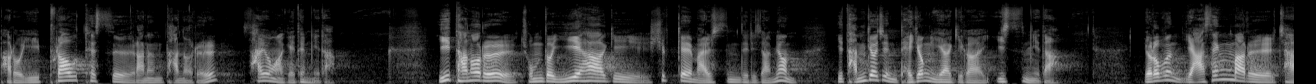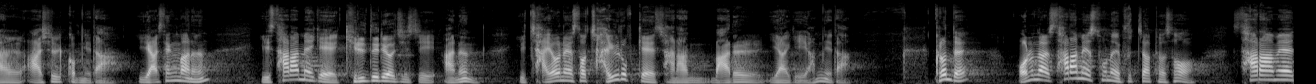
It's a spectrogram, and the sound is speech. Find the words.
바로 이 프라우테스라는 단어를 사용하게 됩니다. 이 단어를 좀 더 이해하기 쉽게 말씀드리자면 이 담겨진 배경 이야기가 있습니다. 여러분 야생마를 잘 아실 겁니다. 이 야생마는 이 사람에게 길들여지지 않은 이 자연에서 자유롭게 자란 말을 이야기합니다. 그런데 어느 날 사람의 손에 붙잡혀서 사람의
